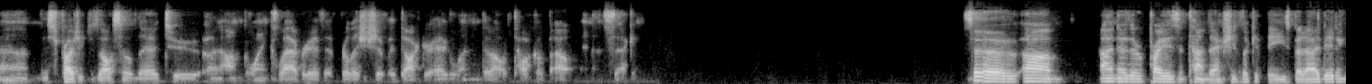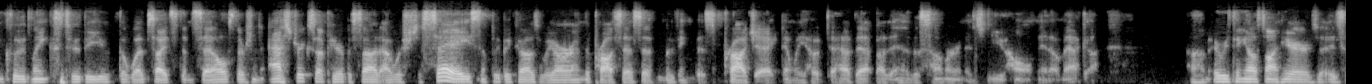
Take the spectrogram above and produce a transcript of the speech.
Um, this project has also led to an ongoing collaborative relationship with Dr. Egeland that I'll talk about in a second. So um, I know there probably isn't time to actually look at these, but I did include links to the, the websites themselves. There's an asterisk up here beside I wish to say, simply because we are in the process of moving this project and we hope to have that by the end of the summer in its new home in Omeka. Um, everything else on here is, is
